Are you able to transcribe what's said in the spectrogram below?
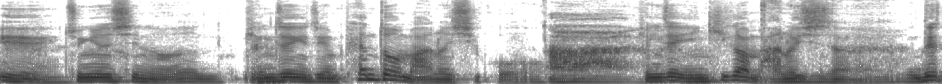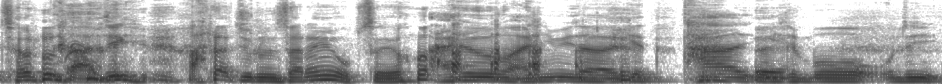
예. 중현 씨는 굉장히 지금 팬도 많으시고 아. 굉장히 인기가 많으시잖아요. 근데 저는 아직 알아주는 사람이 없어요. 아유 아닙니다. 이게 다 네. 이제 뭐 어디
